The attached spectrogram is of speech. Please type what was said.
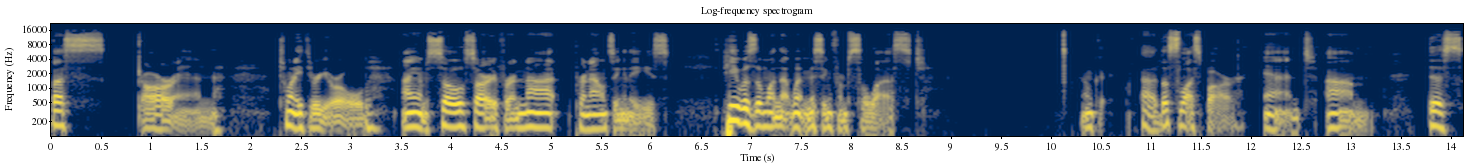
Buscaran, 23 year old. I am so sorry for not pronouncing these. He was the one that went missing from Celeste. Okay, uh, the Celeste bar, and um, this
